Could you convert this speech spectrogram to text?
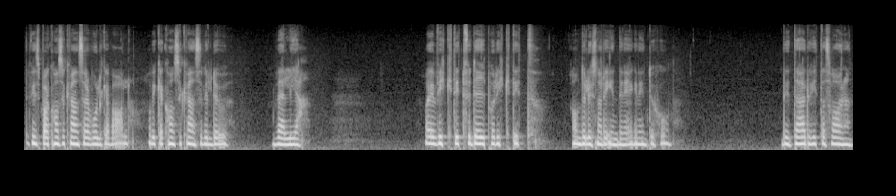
Det finns bara konsekvenser av olika val. Och vilka konsekvenser vill du välja? Vad är viktigt för dig på riktigt? Om du lyssnade in din egen intuition. Det är där du hittar svaren.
